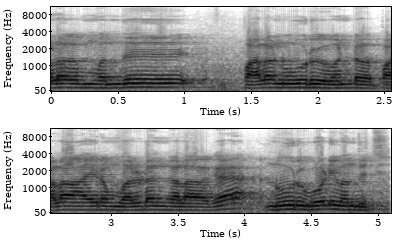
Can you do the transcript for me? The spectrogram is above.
உலகம் வந்து பல நூறு வண்ட பல ஆயிரம் வருடங்களாக நூறு கோடி வந்துச்சு.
